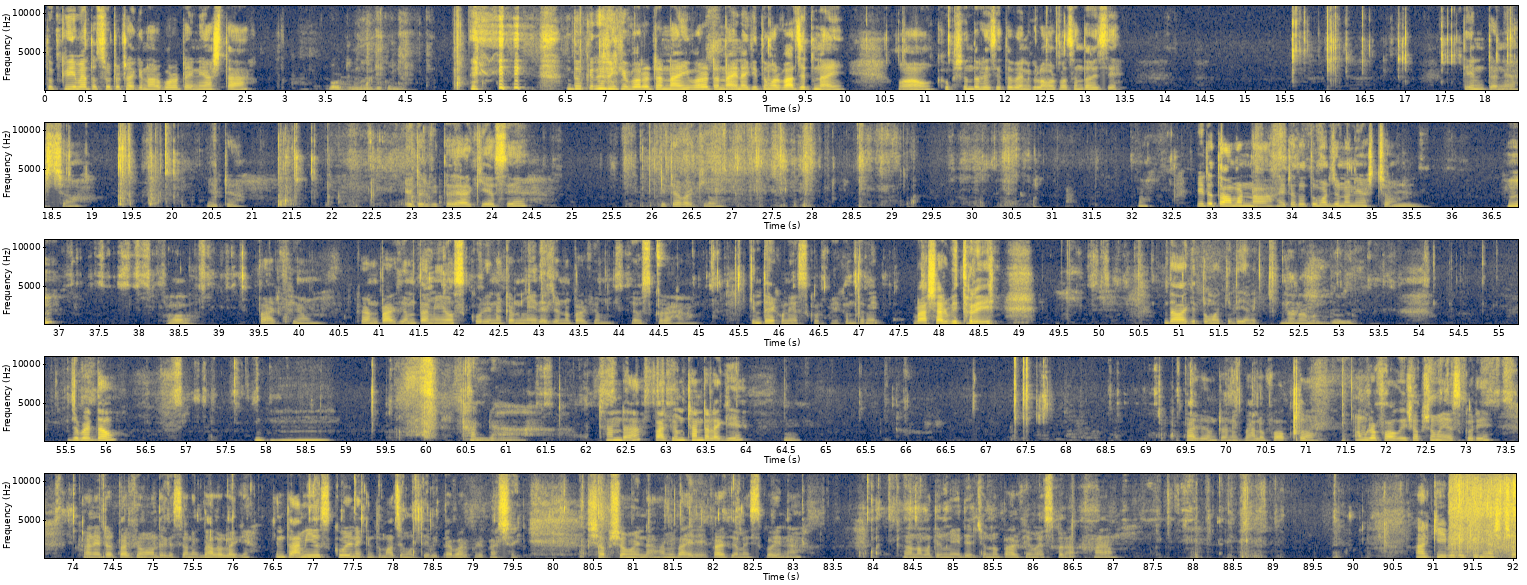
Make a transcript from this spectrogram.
তো ক্রিম এত ছোটো থাকে না আর বড়টাই নিয়ে আসতা? দোকানে। নাকি বড়টা নাই? বড়টা নাই নাকি তোমার বাজেট নাই? ওয়াও খুব সুন্দর হয়েছে তো ব্যান্ডগুলো আমার পছন্দ হয়েছে। তিনটা নিয়ে আসছো। এটা এটার ভিতরে আর কি আছে? এটা আবার কি? এটা তো আমার না এটা তো তোমার জন্য নিয়ে আসছো। হুম। হুম? হ্যাঁ। পারফিউম কারণ পারফিউম তো আমি ইউজ করি না কারণ মেয়েদের জন্য পারফিউম ইউজ করা হারাম। কিন্তু এখন ইউজ করব এখন তো আমি বাসার ভিতরেই। দাও আগে তোমাকে দিই আমি। না না আমার দাও। জুবের দাও। ঠান্ডা। ঠান্ডা? পারফিউম ঠান্ডা লাগে পারফিউমটা অনেক ভালো ফগ তো। আমরা ফগই সবসময় ইউজ করি। কারণ এটার পারফিউম আমাদের কাছে অনেক ভালো লাগে। কিন্তু আমি ইউজ করি না কিন্তু মাঝে মধ্যে ব্যবহার করি বাসায়। সব সময় না আমি বাইরে পারফিউম ইউজ করি না। কারণ আমাদের মেয়েদের জন্য পারফিউম ইউজ করা হারাম। আর কি বেবি কিনে আসছো?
